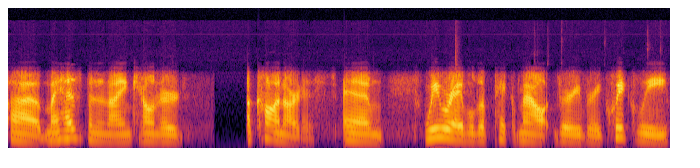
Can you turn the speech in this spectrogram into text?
uh, my husband and I encountered a con artist, and we were able to pick them out very, very quickly.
